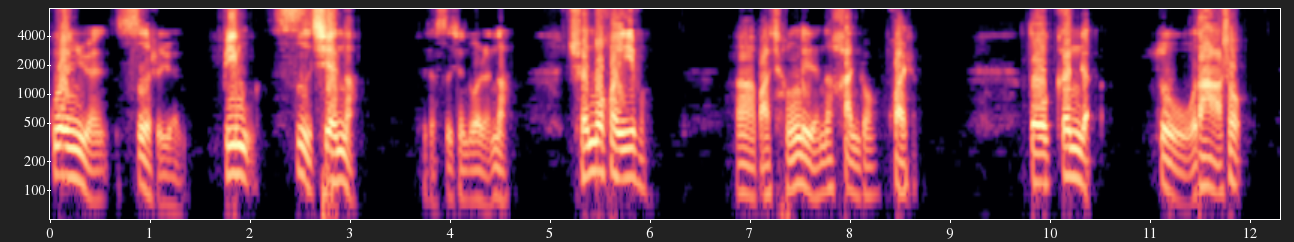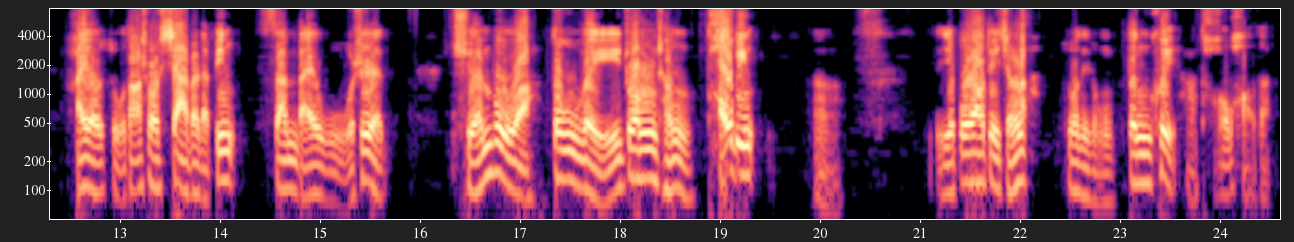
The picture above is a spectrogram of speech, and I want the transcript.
官员四十员，兵四千呐，这四千多人呐，全都换衣服啊，把城里人的汉装换上，都跟着祖大寿，还有祖大寿下边的兵三百五十人。全部啊，都伪装成逃兵，啊，也不要队形了，做那种崩溃啊、逃跑的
